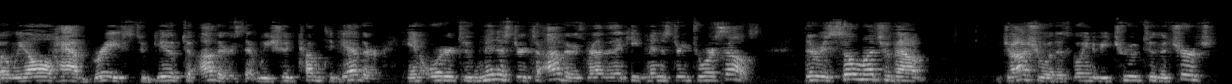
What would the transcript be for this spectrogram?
but we all have grace to give to others that we should come together in order to minister to others rather than keep ministering to ourselves. There is so much about Joshua that's going to be true to the church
